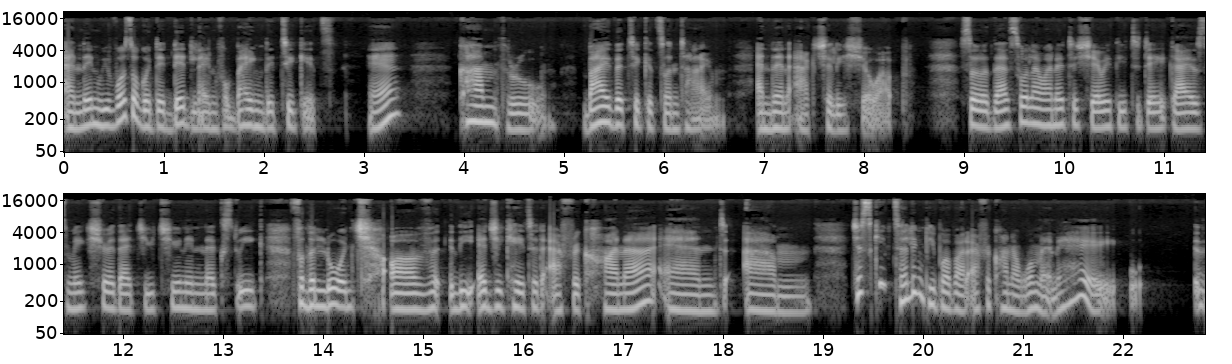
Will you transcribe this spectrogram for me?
and then we've also got a deadline for buying the tickets. Eh? Come through buy the tickets on time, and then actually show up. So that's all I wanted to share with you today, guys. Make sure that you tune in next week for the launch of the Educated Africana and um, just keep telling people about Africana Woman. Hey,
